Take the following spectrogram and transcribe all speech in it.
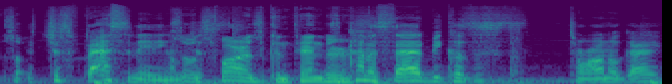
So, it's just fascinating. I'm so just as far as contender, kind of sad because this Toronto guy.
